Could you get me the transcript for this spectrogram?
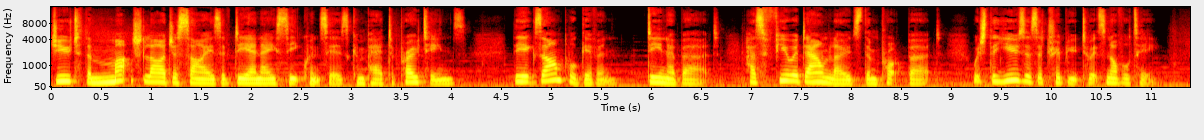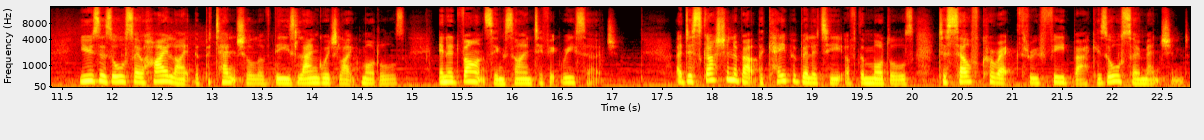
due to the much larger size of DNA sequences compared to proteins. The example given, DNABERT, has fewer downloads than ProtBERT, which the users attribute to its novelty. Users also highlight the potential of these language like models in advancing scientific research. A discussion about the capability of the models to self correct through feedback is also mentioned.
